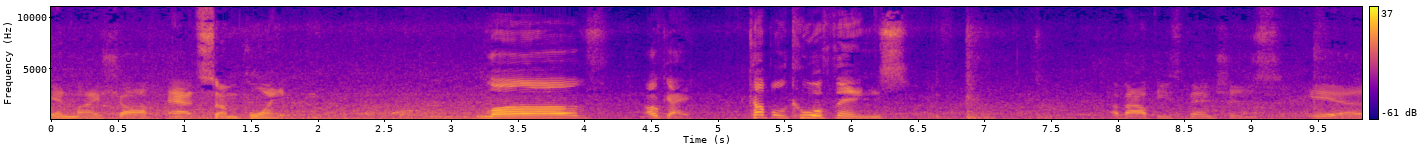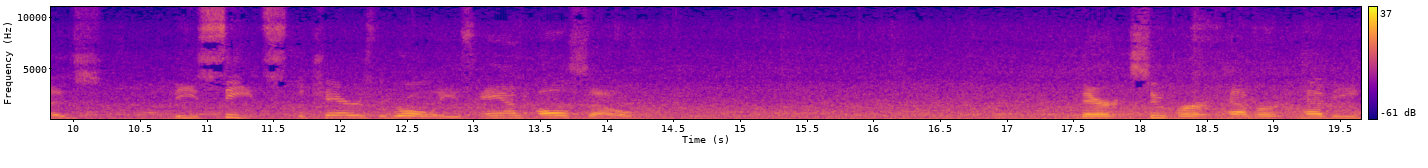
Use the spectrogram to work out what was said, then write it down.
in my shop at some point. Love. Okay, couple cool things about these benches is these seats, the chairs, the rollies, and also they're super heavy, heavy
